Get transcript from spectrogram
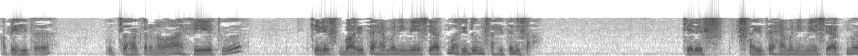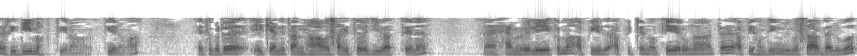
අපේ හිත උත්සාහ කරනවා හේතුව කෙලෙස් බරිත හැම නිමේෂයක්ම රිදුම් සහිත නිසා. කෙලෙස් සහිත හැම නිමේෂයක්ම රිදීමක් තියෙනවා තියෙනවා. එතකොට ඒ කියන්නේ තණ්හාව සහිතව ජීවත් වෙන හැම වෙලේකම අපි අපිට නොතේරුණාට අපි හොඳින් විමසා බැලුවොත්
